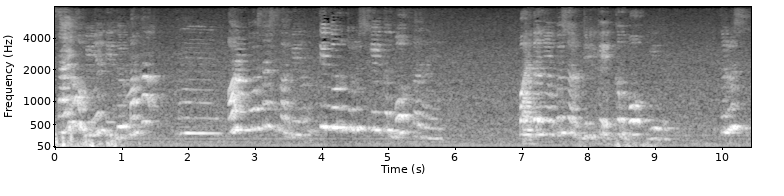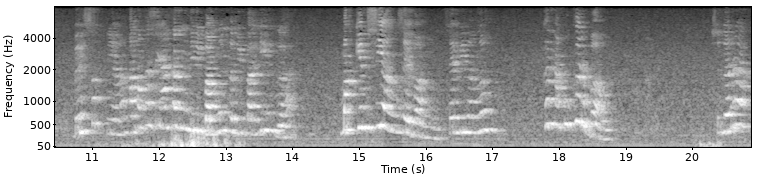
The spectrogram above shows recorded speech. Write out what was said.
Saya hobinya tidur maka hmm, orang tua saya suka bilang tidur terus kayak kebo katanya. Badannya besar jadi kayak kebo gitu. Terus besoknya apakah saya akan menjadi bangun lebih pagi? Enggak. Makin siang saya bangun saya bilang lo kan aku kerbau. Saudara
